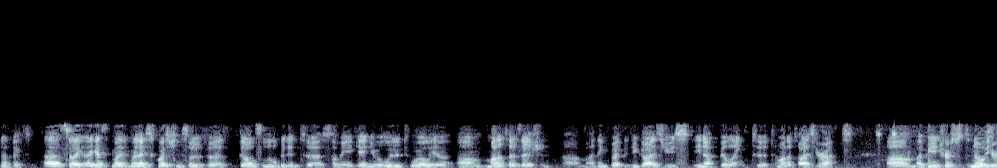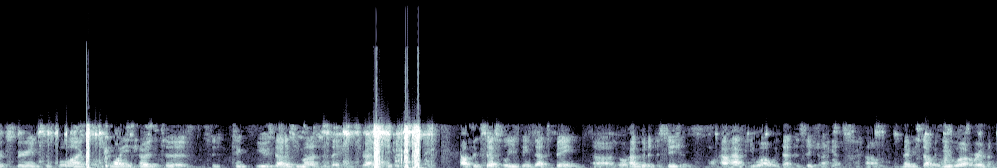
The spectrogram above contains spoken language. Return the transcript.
Perfect. Uh, so I, I guess my, my next question sort of uh, delves a little bit into something again you alluded to earlier, um, monetization. Um, I think both of you guys use in-app billing to, to monetize your apps. Um, I'd be interested to know what your experiences were like, why you chose to, to, to use that as your monetization strategy, how successful you think that's been, uh, or how good a decision, or how happy you are with that decision, I guess. Um, maybe start with you, uh, Reuben.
